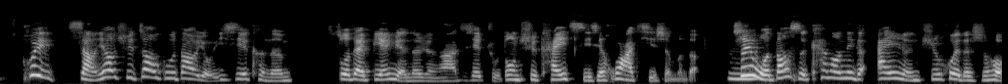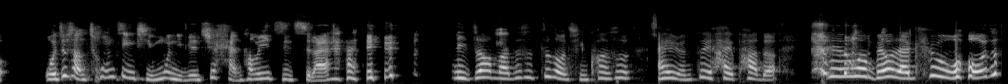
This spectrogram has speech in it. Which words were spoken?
会想要去照顾到有一些可能坐在边缘的人啊，这些主动去开启一些话题什么的。所以我当时看到那个 I 人聚会的时候，我就想冲进屏幕里面去喊他们一起起来嗨。你知道吗？就是这种情况是 I 人最害怕的，千万不要来 Q 我，我就是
